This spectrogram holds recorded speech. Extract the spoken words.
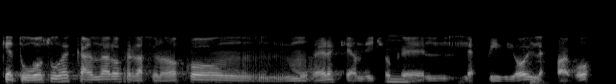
que tuvo sus escándalos relacionados con mujeres que han dicho Mm. que él les pidió y les pagó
